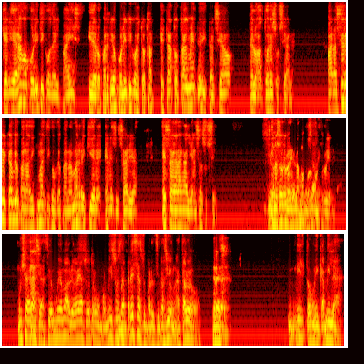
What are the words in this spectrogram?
que el liderazgo político del país y de los partidos políticos está totalmente distanciado de los actores sociales. Para hacer el cambio paradigmático que Panamá requiere es necesaria esa gran alianza social. y nosotros estamos por construir. Muchas gracias, señor muy amable. Vaya a su otro compromiso. Se aprecia su participación. Hasta luego. Gracias. Milton y Camila,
